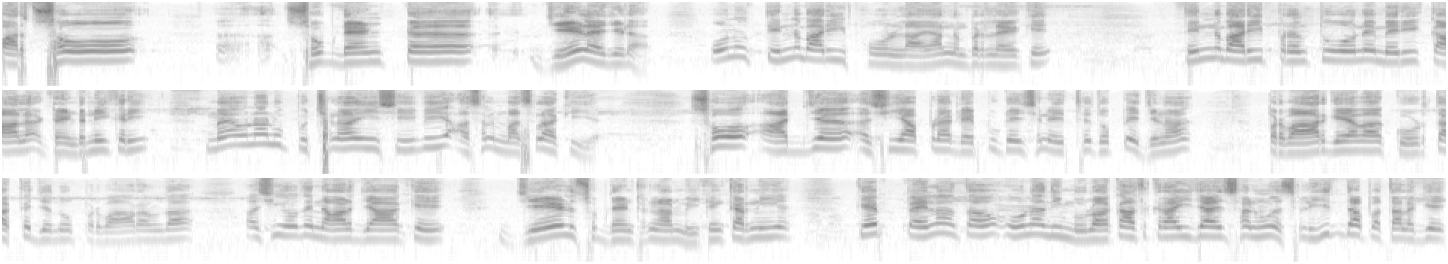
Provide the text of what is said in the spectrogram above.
ਪਰਸੋਂ ਸੁਪਰਡੈਂਟ ਜੇਲ੍ਹ ਹੈ ਜਿਹੜਾ ਉਹਨੂੰ ਤਿੰਨ ਵਾਰੀ ਫੋਨ ਲਾਇਆ ਨੰਬਰ ਲੈ ਕੇ। ਤਿੰਨ ਵਾਰੀ ਪਰੰਤੂ ਉਹਨੇ ਮੇਰੀ ਕਾਲ ਅਟੈਂਡ ਨਹੀਂ ਕਰੀ। ਮੈਂ ਉਹਨਾਂ ਨੂੰ ਪੁੱਛਣਾ ਹੀ ਸੀ ਵੀ ਅਸਲ ਮਸਲਾ ਕੀ ਹੈ। ਸੋ ਅੱਜ ਅਸੀਂ ਆਪਣਾ ਡੈਪੂਟੇਸ਼ਨ ਇੱਥੇ ਤੋਂ ਭੇਜਣਾ। ਪਰਿਵਾਰ ਗਿਆ ਵਾ ਕੋਰਟ ਤੱਕ, ਜਦੋਂ ਪਰਿਵਾਰ ਆਉਂਦਾ, ਅਸੀਂ ਉਹਦੇ ਨਾਲ ਜਾ ਕੇ ਜੇਲ੍ਹ ਸੁਪਰਡੈਂਟ ਨਾਲ ਮੀਟਿੰਗ ਕਰਨੀ ਹੈ ਕਿ ਪਹਿਲਾਂ ਤਾਂ ਉਹਨਾਂ ਦੀ ਮੁਲਾਕਾਤ ਕਰਾਈ ਜਾਏ, ਸਾਨੂੰ ਅਸਲੀਅਤ ਦਾ ਪਤਾ ਲੱਗੇ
